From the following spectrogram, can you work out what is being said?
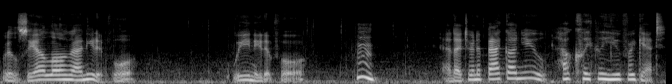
We'll see how long I need it for. We need it for. Hmm. And I turn it back on you. How quickly you forget.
